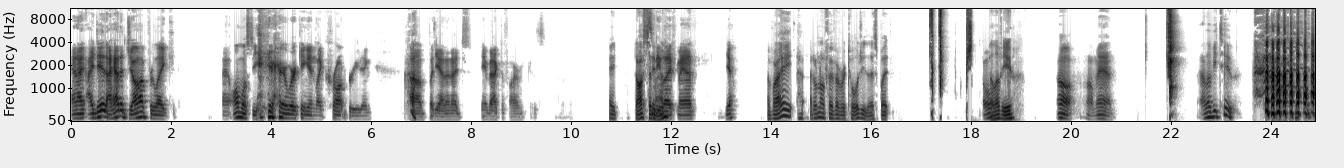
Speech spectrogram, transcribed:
and I I did I had a job for like uh, almost a year working in like crop breeding. Uh, but yeah, then I just came back to farm because Dawson, city man, life, man. Yeah. Have I? I don't know if I've ever told you this, but Oh, I love you. oh, oh, man. I love you too.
